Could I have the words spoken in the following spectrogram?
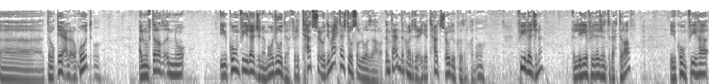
آه توقيع العقود المفترض إنه يكون في لجنة موجودة في الاتحاد السعودي ما يحتاج توصل للوزاره، أنت عندك مرجعية الاتحاد السعودي لكرة القدم. أه. في لجنة اللي هي في لجنة الاحتراف يكون فيها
